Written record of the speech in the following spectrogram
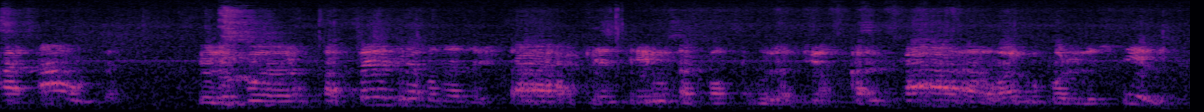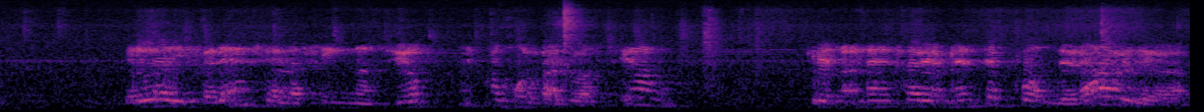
handout. Yo le puedo dar un papel, donde está, que sea una configuración calcada o algo por el estilo. Es la diferencia, la asignación es como evaluación, que no necesariamente es ponderable, ¿verdad?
